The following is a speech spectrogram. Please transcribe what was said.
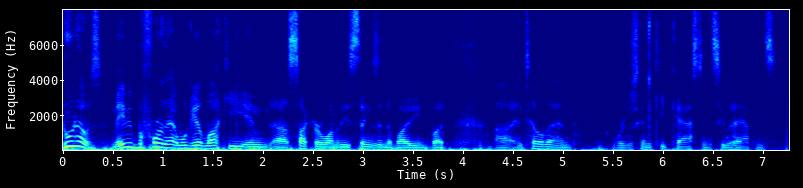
Who knows? Maybe before that we'll get lucky and uh, sucker one of these things into biting. But uh, until then, we're just going to keep casting and see what happens.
